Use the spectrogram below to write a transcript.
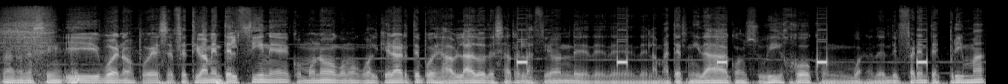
Claro que sí. Y bueno, pues efectivamente el cine, como no, como cualquier arte, pues ha hablado de esa relación de, de- de- de la maternidad con sus hijos, con bueno, de diferentes prismas.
